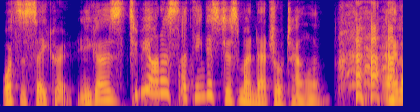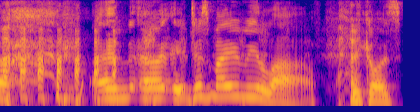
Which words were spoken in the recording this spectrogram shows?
What's the secret? And he goes, To be honest, I think it's just my natural talent. and I, and uh, it just made me laugh because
